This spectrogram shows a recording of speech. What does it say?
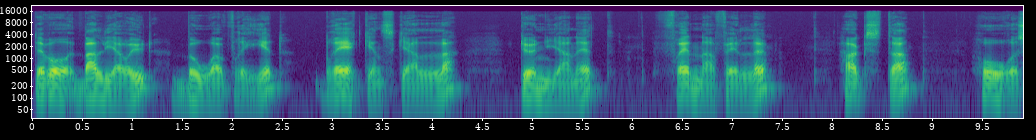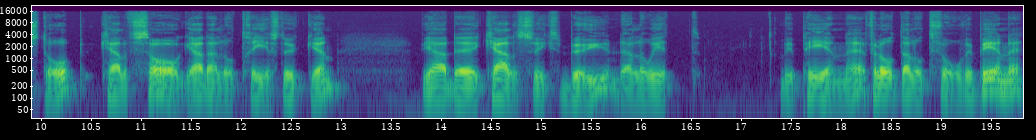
Det var Baljaryd, Boavred, Bräkenskalla, Dönjanet, Frännafälle, Hagsta, Hårestorp, Kalvsaga, där låg tre stycken. Vi hade Kalvsviks by, där låg ett vid Pene, förlåt, eller två vid Pene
